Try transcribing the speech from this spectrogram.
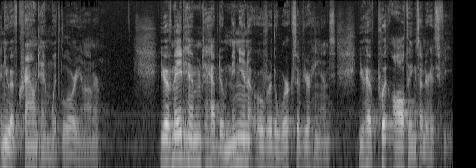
and you have crowned him with glory and honor. You have made him to have dominion over the works of your hands. You have put all things under his feet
